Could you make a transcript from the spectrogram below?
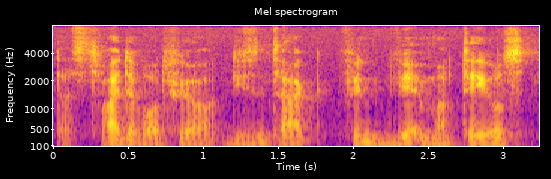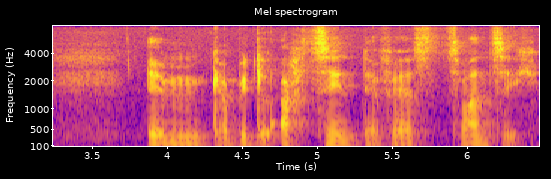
Das zweite Wort für diesen Tag finden wir in Matthäus im Kapitel 18, der Vers 20.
